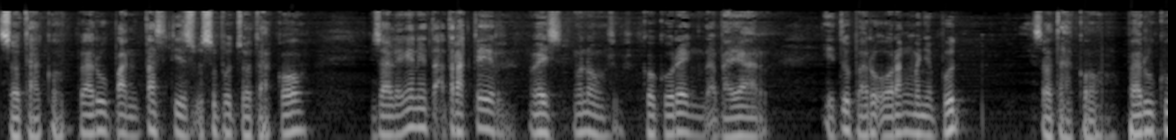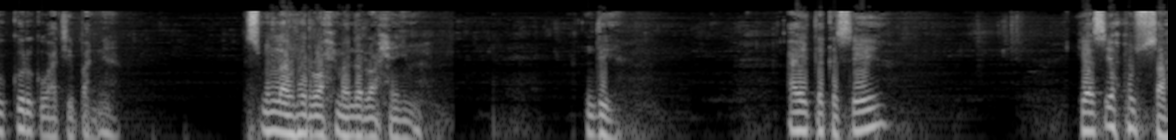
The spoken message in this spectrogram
sodako. Baru pantas disebut sodako. Misalnya ini tak traktir, wes ngono, go goreng tak bayar. Itu baru orang menyebut sodako. Baru gugur kewajibannya. Bismillahirrahmanirrahim. Ndi. Ayat tegese yasihus sah.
